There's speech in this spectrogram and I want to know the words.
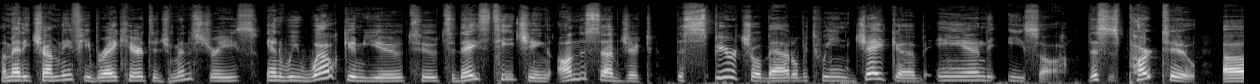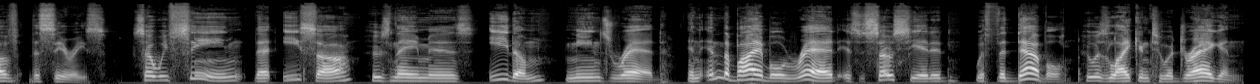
I'm Eddie Chumney of Hebraic Heritage Ministries, and we welcome you to today's teaching on the subject the spiritual battle between Jacob and Esau. This is part two of the series. So we've seen that Esau, whose name is Edom, means red. And in the Bible, red is associated with the devil, who is likened to a dragon.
